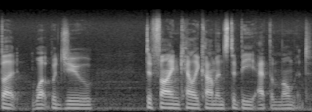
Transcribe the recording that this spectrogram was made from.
but what would you define Cali Commons to be at the moment?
